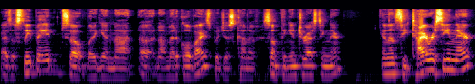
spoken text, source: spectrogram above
as a sleep aid. So, but again, not uh, not medical advice, but just kind of something interesting there. And let's see, tyrosine there.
